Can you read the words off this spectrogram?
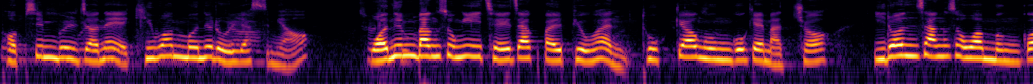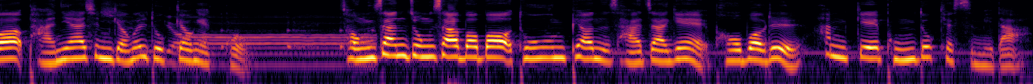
법신불전에 기원문을 올렸으며 원음방송이 제작 발표한 독경운곡에 맞춰 일원상 서원문과 반야심경을 독경했고 정산종사법어 도운편 4장의 법어를 함께 봉독했습니다.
